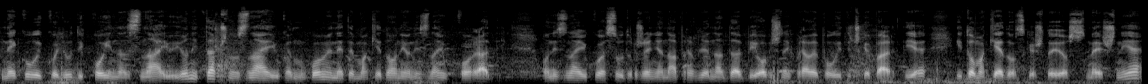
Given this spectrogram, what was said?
nekoliko ljudi koji nas znaju i oni tačno znaju, kad mu pomenete Makedoniju, oni znaju ko radi. Oni znaju koja su udruženja napravljena da bi obično ih prave političke partije, i to makedonske, što je još smešnije,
